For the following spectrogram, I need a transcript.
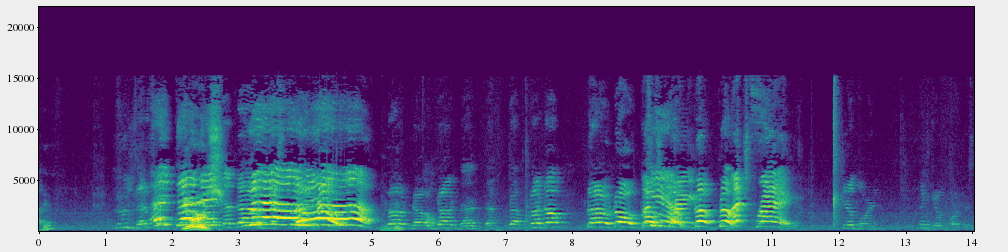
Mm -hmm. Yours. Mm-hmm. Let's pray. Lord, thank you for this.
